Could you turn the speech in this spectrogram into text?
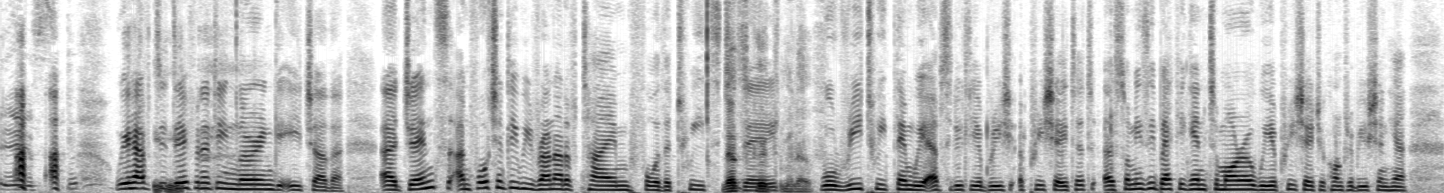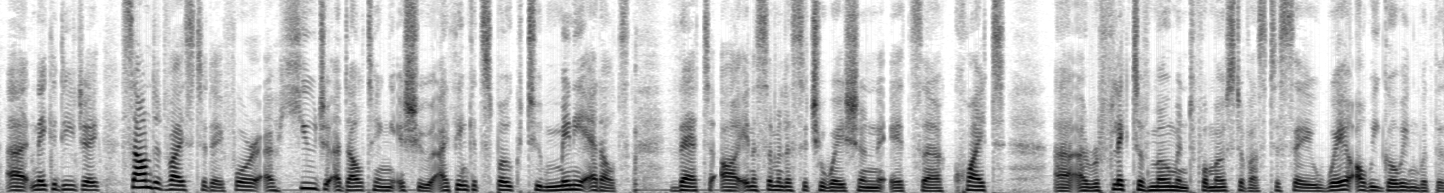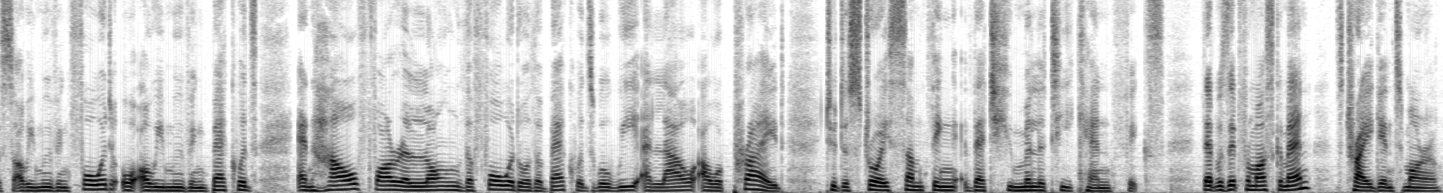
yes. we have to definitely learn each other. Uh, gents, unfortunately, we run out of time for the tweets That's today. good, my love. We'll retweet them. We absolutely appreciate it. Uh, Somizi back again tomorrow. We appreciate your contribution here. Uh, Naked DJ, sound advice today for a huge adulting issue. I think it spoke to many adults that are in a similar situation. It's uh, quite uh, a reflective moment for most of us to say, where are we going with this? Are we moving forward or are we moving backwards? And how far along the forward or the backwards will we allow our pride to destroy something that humility can fix? That was it from Ask a Man. Let's try again tomorrow.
